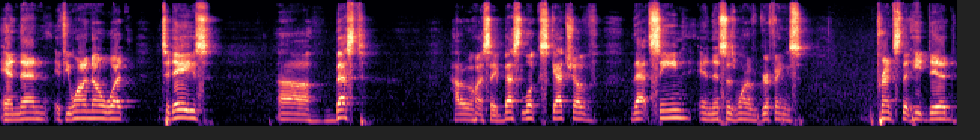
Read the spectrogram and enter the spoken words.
And then, if you want to know what today's uh, best, how do we want to say, best look sketch of that scene, and this is one of Griffing's prints that he did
